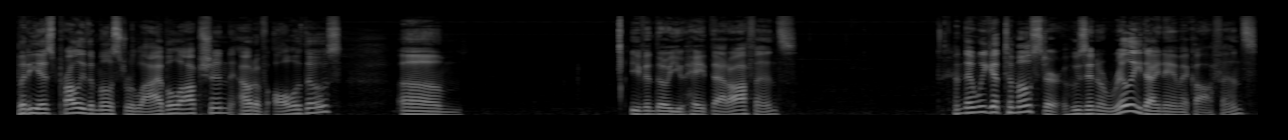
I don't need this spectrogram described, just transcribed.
but he is probably the most reliable option out of all of those. Um, even though you hate that offense. And then we get to Mostert, who's in a really dynamic offense,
